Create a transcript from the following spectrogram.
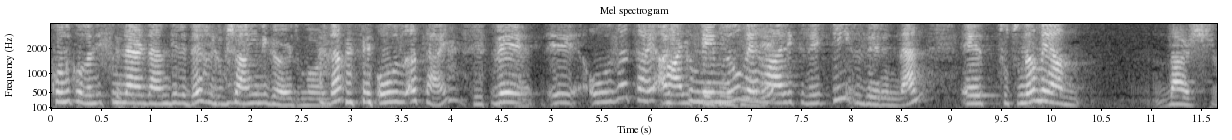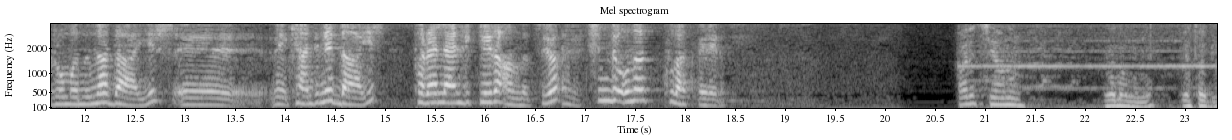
konuk olan isimlerden biri de Haluk Şahin'i gördüm orada. Oğuz Atay ve e, Oğuz Atay Aşkın Memnun ve Halit Refi üzerinden e, tutunamayan Lar romanına dair e, ve kendine dair paralellikleri anlatıyor. Evet. Şimdi ona kulak verelim. Halit Siyah'ın romanını ve tabi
